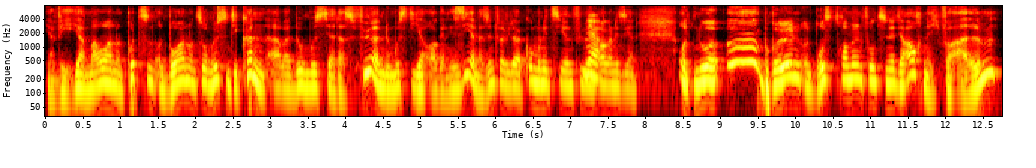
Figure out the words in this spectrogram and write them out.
Ja, wie? Ja, Mauern und Putzen und Bohren und so müssen die können, aber du musst ja das führen, du musst die ja organisieren. Da sind wir wieder kommunizieren, führen, ja. organisieren. Und nur uh, brüllen und Brusttrommeln funktioniert ja auch nicht. Vor allem,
